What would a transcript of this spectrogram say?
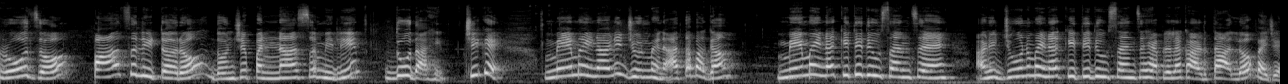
रोज पाच लिटर दोनशे पन्नास मिली दूध आहे. ठीक आहे? मे महिना आणि जून महिना. आता बघा मे महिना किती दिवसांचा आहे? आणि जून महिना किती दिवसांचा आहे हे आपल्याला काढता आलं पाहिजे.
